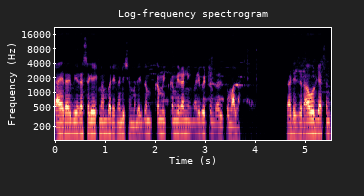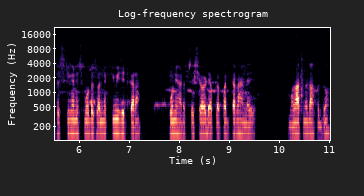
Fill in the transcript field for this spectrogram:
टायर बिर सगळे एक नंबर आहे कंडिशनमध्ये एकदम कमीत कमी रनिंगमध्ये भेटून जाईल तुम्हाला. गाडी जर आवडली असेल तर श्री गणेश मोटर्सला नक्की विजिट करा. पुणे हडपचा शेवटी आपला पत्ता राहणार आहे. मला आतनं दाखवतो.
